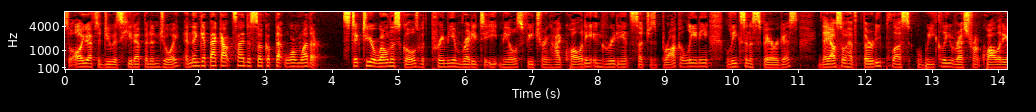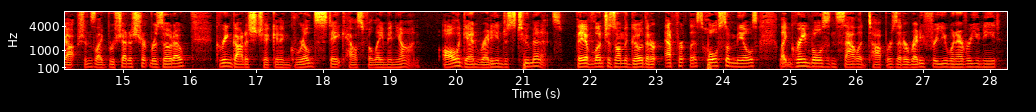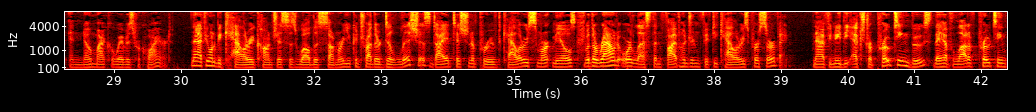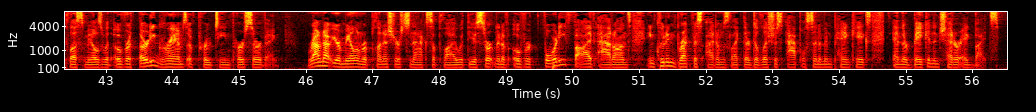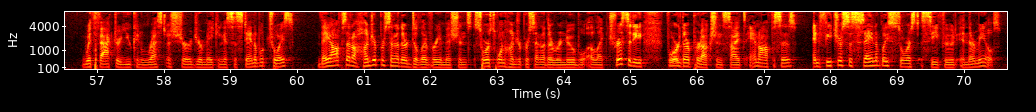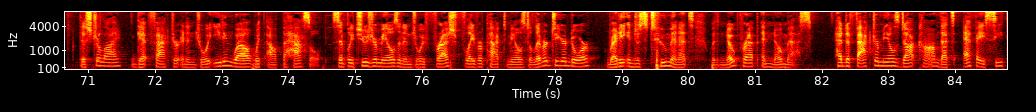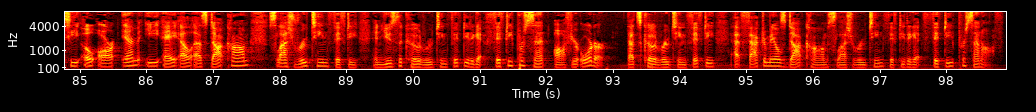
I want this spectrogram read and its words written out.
So all you have to do is heat up and enjoy, and then get back outside to soak up that warm weather. Stick to your wellness goals with premium ready to eat meals featuring high quality ingredients such as broccolini, leeks, and asparagus. They also have 30 plus weekly restaurant quality options like bruschetta shrimp risotto, green goddess chicken, and grilled steakhouse filet mignon. All again ready in just two minutes. They have lunches on the go that are effortless, wholesome meals like grain bowls and salad toppers that are ready for you whenever you need, and no microwave is required. Now, if you want to be calorie conscious as well this summer, you can try their delicious dietitian approved calorie smart meals with around or less than 550 calories per serving. Now, if you need the extra protein boost, they have a lot of protein plus meals with over 30 grams of protein per serving. Round out your meal and replenish your snack supply with the assortment of over 45 add ons, including breakfast items like their delicious apple cinnamon pancakes and their bacon and cheddar egg bites. With Factor, you can rest assured you're making a sustainable choice. They offset 100% of their delivery emissions, source 100% of their renewable electricity for their production sites and offices, and feature sustainably sourced seafood in their meals. This July, get Factor and enjoy eating well without the hassle. Simply choose your meals and enjoy fresh, flavor packed meals delivered to your door, ready in just two minutes with no prep and no mess. Head to factormeals.com, that's F A C T O R M E A L S.com slash routine50 and use the code routine50 to get 50% off your order. That's code routine50 at factormeals.com slash routine50 to get 50% off.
